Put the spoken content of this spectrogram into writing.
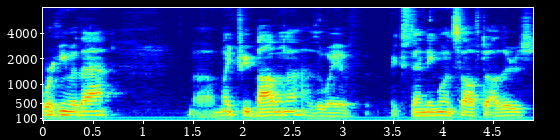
working with that. Uh, Maitri Bhavana has a way of extending oneself to others,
